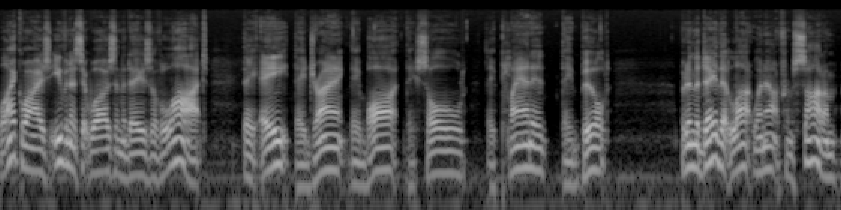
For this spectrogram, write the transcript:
Likewise, even as it was in the days of Lot, they ate, they drank, they bought, they sold, they planted, they built. But in the day that Lot went out from Sodom,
